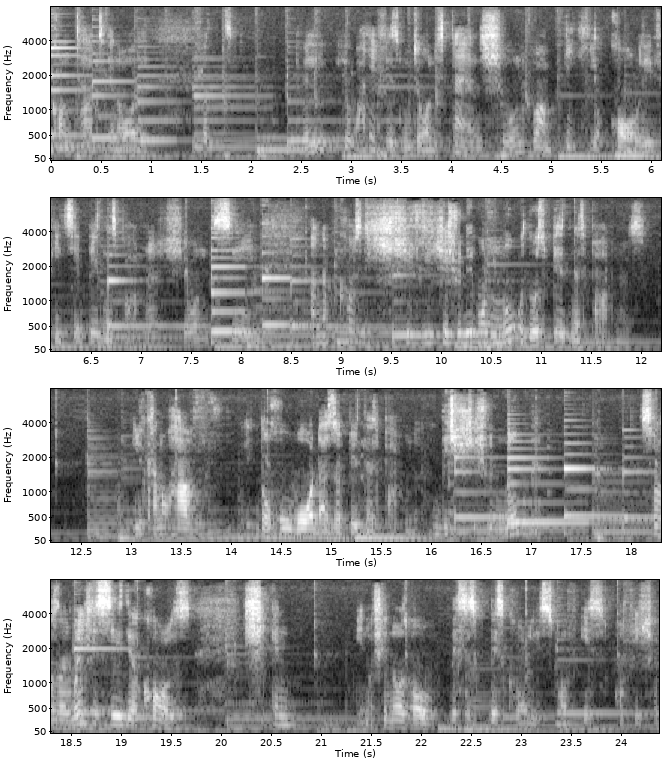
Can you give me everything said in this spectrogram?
contacts and all that. But believe your wife is going to understand. She won't go and pick your call if it's a business partner. She won't see and of course she, she should even know those business partners. You cannot have the whole world as a business partner. She should know them. So that when she sees their calls she can you know she knows oh this is this call is of is official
